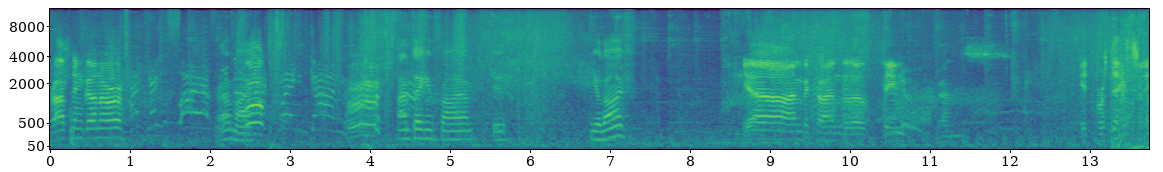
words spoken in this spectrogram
rattling gunner. Taking fire from Oh my. Rattling gun. I'm taking fire too. You alive? Yeah, I'm behind the thing and it protects me.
